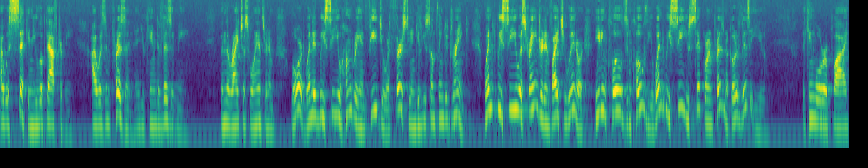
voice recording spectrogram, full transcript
I was sick, and you looked after me. I was in prison, and you came to visit me. Then the righteous will answer him, Lord, when did we see you hungry and feed you, or thirsty and give you something to drink? When did we see you a stranger and invite you in, or needing clothes and clothe you? When did we see you sick or in prison or go to visit you? The king will reply,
